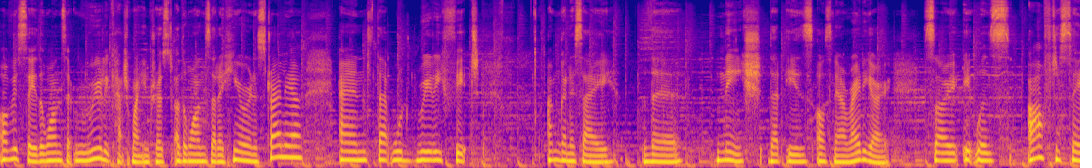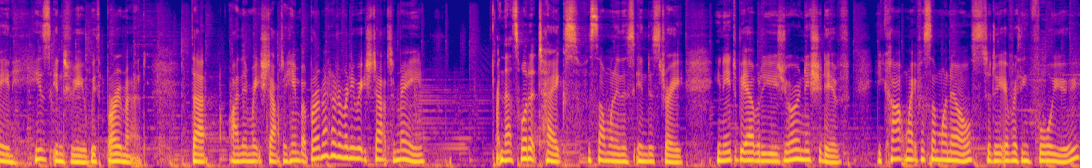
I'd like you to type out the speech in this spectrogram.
Obviously, the ones that really catch my interest are the ones that are here in Australia and that would really fit, I'm going to say, the niche that is Oz Now Radio. So it was after seeing his interview with Bromad that I then reached out to him, but Bromad had already reached out to me. And that's what it takes for someone in this industry. You need to be able to use your initiative. You can't wait for someone else to do everything for you,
